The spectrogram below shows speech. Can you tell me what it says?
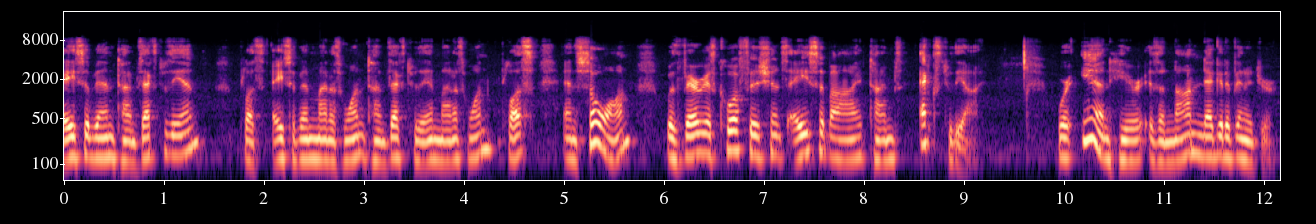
a sub n times x to the n plus a sub n minus 1 times x to the n minus 1 plus and so on with various coefficients a sub i times x to the i, where n here is a non-negative integer,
